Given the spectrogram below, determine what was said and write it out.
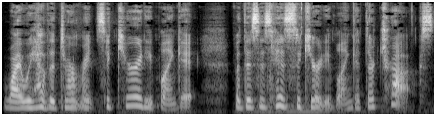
Why we have the term, right, security blanket. But this is his security blanket. They're trucks.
